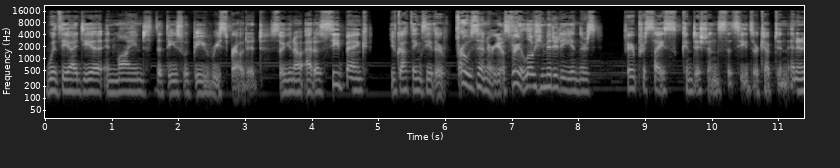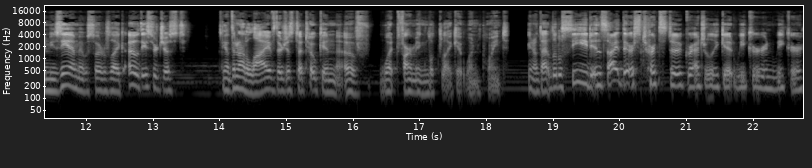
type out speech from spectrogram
with the idea in mind that these would be resprouted. So, you know, at a seed bank, you've got things either frozen or, you know, it's very low humidity and there's very precise conditions that seeds are kept in. And in a museum, it was sort of like, oh, these are just, you know, they're not alive. They're just a token of what farming looked like at one point you know, that little seed inside there starts to gradually get weaker and weaker.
